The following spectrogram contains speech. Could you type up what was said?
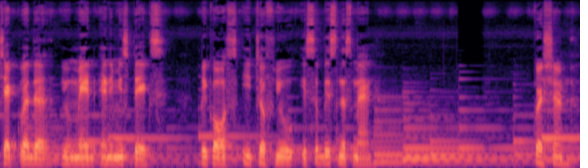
Check whether you made any mistakes because each of you is a businessman. Question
